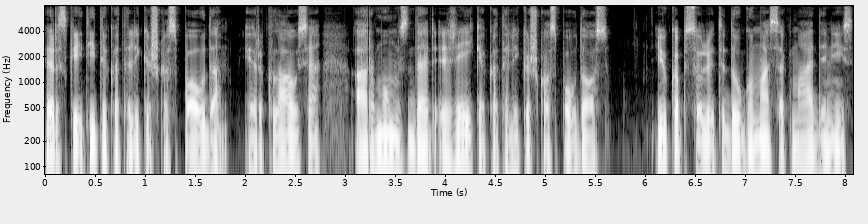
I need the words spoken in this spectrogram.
ir skaityti katalikišką spaudą ir klausia, ar mums dar reikia katalikiškos spaudos. Juk absoliuti dauguma sekmadieniais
